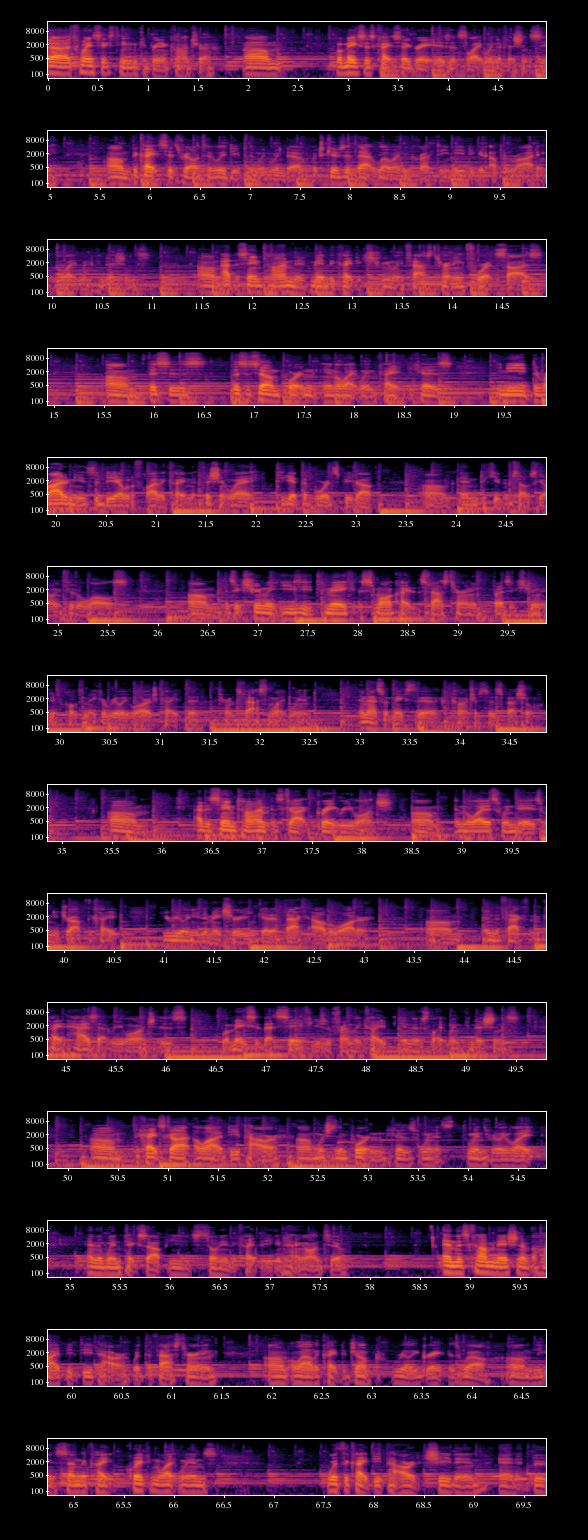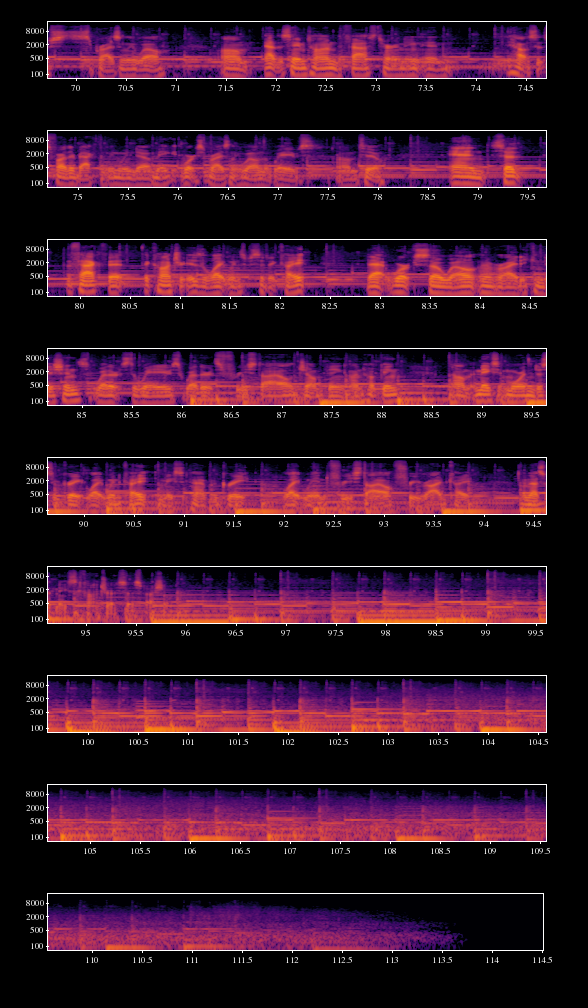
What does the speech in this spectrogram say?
the 2016 Cabrinha Contra. Um, what makes this kite so great is its light wind efficiency. Um, the kite sits relatively deep in the wind window, which gives it that low end grunt that you need to get up and riding in the light wind conditions. Um, at the same time, they've made the kite extremely fast turning for its size. Um, this is this is so important in a light wind kite because you need the rider needs to be able to fly the kite in an efficient way to get the board speed up um, and to keep themselves going through the lulls. Um, it's extremely easy to make a small kite that's fast turning, but it's extremely difficult to make a really large kite that turns fast in light wind, and that's what makes the Contra so special. Um, at the same time, it's got great relaunch. Um, in the lightest wind days, when you drop the kite, you really need to make sure you can get it back out of the water. Um, and the fact that the kite has that relaunch is what makes it that safe, user-friendly kite in those light wind conditions. Um, the kite's got a lot of depower, um, which is important because when it's, the wind's really light and the wind picks up, you still need a kite that you can hang on to. And this combination of the high depower with the fast turning um, allow the kite to jump really great as well. Um, you can send the kite quick in light winds with the kite depowered, cheat in, and it boosts surprisingly well. Um, at the same time, the fast turning and how it sits farther back in the wind window make it work surprisingly well in the waves um, too. And so the fact that the Contra is a light wind specific kite that works so well in a variety of conditions, whether it's the waves, whether it's freestyle, jumping, unhooking, um, it makes it more than just a great light wind kite. It makes it kind of a great light wind freestyle free ride kite, and that's what makes the Contra so special.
